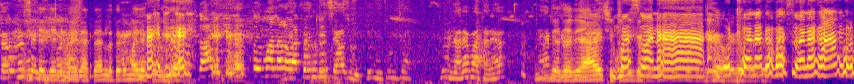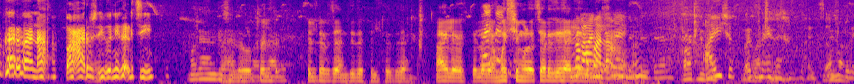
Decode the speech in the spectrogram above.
तरुणच तुमच्या आहे ज्याने व्हायला त्यांना तरी मजा नाही तर द्या. काय? काय येतोय मनाला वाटत तरुणच आहे अजून. तुम्ही तुमच्या तुम्ही झाल्या म्हाताऱ्या. आणि आम्ही तुमच्या ज्याने आहे. शिकवणी बसवा ना. करते. उठवा ना का बसवा ना का? आंघोळ करवा ना. पार कसं हा, फिल्टर फिल्टरचा आणि तिथे फिल्टरचा आणि मागल्या वेळेस त्याला त्या म्हशीमुळे सर्दी झाली. आई शपथ नाही संपले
